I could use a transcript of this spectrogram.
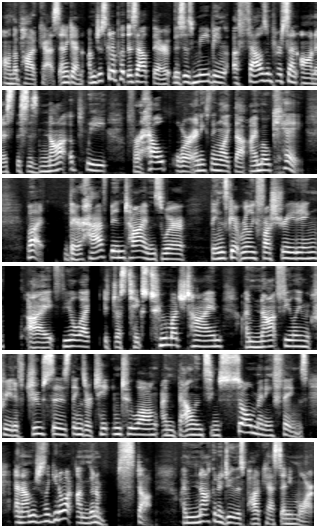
on the podcast, and again, I'm just going to put this out there. This is me being a thousand percent honest. This is not a plea for help or anything like that. I'm okay. But there have been times where things get really frustrating. I feel like it just takes too much time. I'm not feeling the creative juices. Things are taking too long. I'm balancing so many things. And I'm just like, you know what? I'm going to stop. I'm not going to do this podcast anymore.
